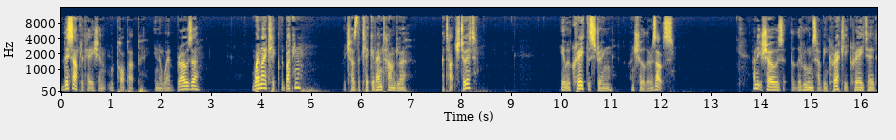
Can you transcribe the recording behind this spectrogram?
this application will pop up in a web browser. When I click the button, which has the click event handler attached to it, it will create the string and show the results. And it shows that the rooms have been correctly created,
